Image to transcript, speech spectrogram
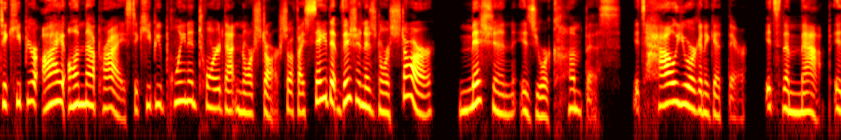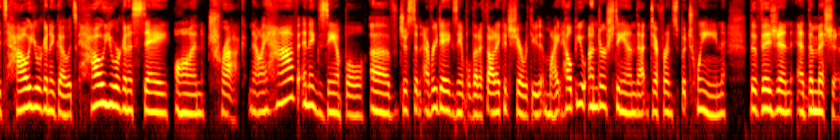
to keep your eye on that prize, to keep you pointed toward that North Star. So if I say that vision is North Star, Mission is your compass. It's how you are going to get there. It's the map. It's how you're going to go. It's how you are going to stay on track. Now, I have an example of just an everyday example that I thought I could share with you that might help you understand that difference between the vision and the mission.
